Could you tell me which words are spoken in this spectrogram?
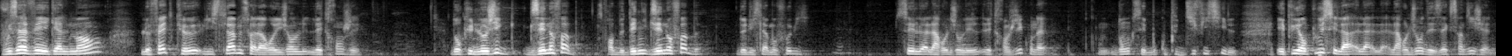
Vous avez également le fait que l'islam soit la religion de l'étranger. Donc une logique xénophobe, une forme de déni xénophobe de l'islamophobie. C'est la, religion de l'étranger qu'on a, donc c'est beaucoup plus difficile. Et puis en plus, c'est la, religion des ex-indigènes.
